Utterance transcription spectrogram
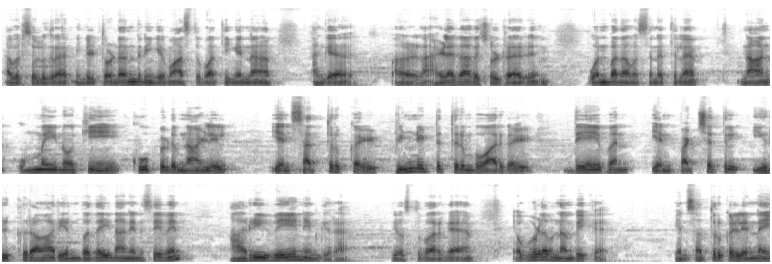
அவர் சொல்லுகிறார். நீங்கள் தொடர்ந்து நீங்கள் வாஸ்து பார்த்தீங்கன்னா அங்கே அழகாக சொல்கிறாரு ஒன்பதாம் வசனத்தில் நான் உம்மை நோக்கி கூப்பிடும் நாளில் என் சத்துருக்கள் பின்னிட்டு திரும்புவார்கள். தேவன் என் பட்சத்தில் இருக்கிறார் என்பதை நான் என்ன செய்வேன்? அறிவேன் என்கிறார். யோசித்து பாருங்க எவ்வளவு நம்பிக்கை. என் சத்துருக்கள் என்னை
